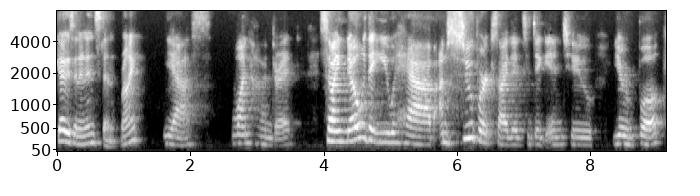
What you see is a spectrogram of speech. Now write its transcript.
goes in an instant right? Yes 100 so I know that you have, I'm super excited to dig into your book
